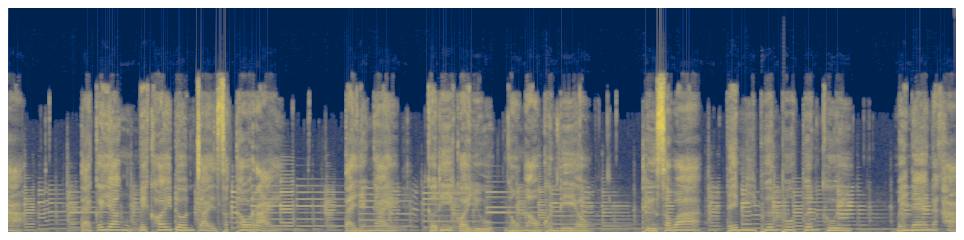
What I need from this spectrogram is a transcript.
ค่ะ แต่ก็ยังไม่ค่อยโดนใจสักเท่าไหร่ แต่ยังไงก็ดีกว่าอยู่เหงาๆคนเดียว ถือซะว่าได้มีเพื่อนพูดเพื่อนคุย ไม่แน่นะคะ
